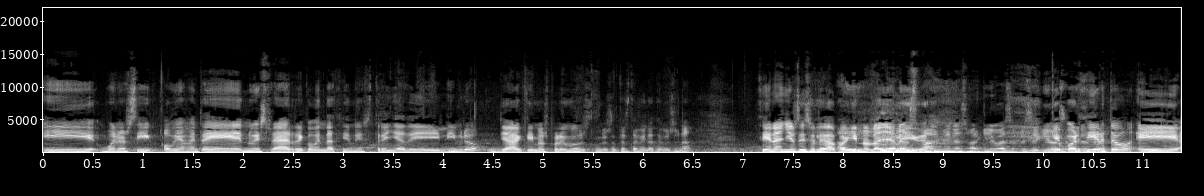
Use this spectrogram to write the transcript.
Y bueno, sí, obviamente nuestra recomendación estrella de libro, ya que nos ponemos, nosotros también hacemos una. 100 años de soledad, para Ay, quien no lo haya menos leído. mal, menos mal que ibas a pensar que ibas Que a por cierto, eh,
